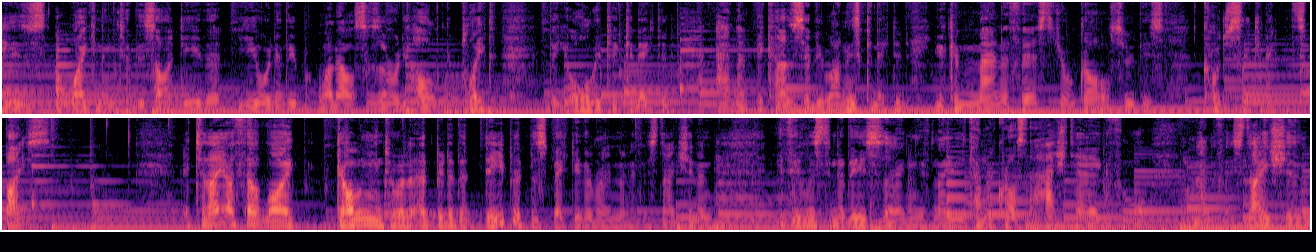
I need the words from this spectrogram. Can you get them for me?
is awakening to this idea that you and everyone else is already whole and complete, that you're all interconnected, and that because everyone is connected, you can manifest your goals through this consciously connected space. Today, I felt like going into a, a bit of a deeper perspective around manifestation and if you're listening to this and you've maybe come across the hashtag for manifestation,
